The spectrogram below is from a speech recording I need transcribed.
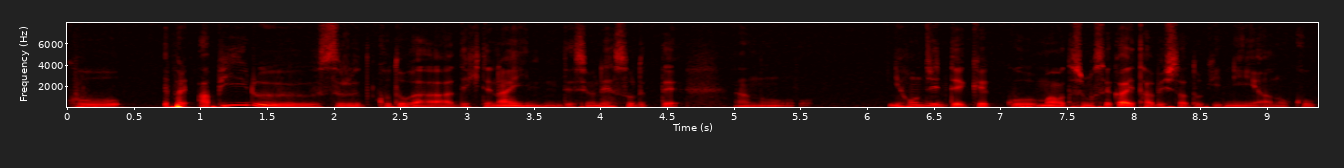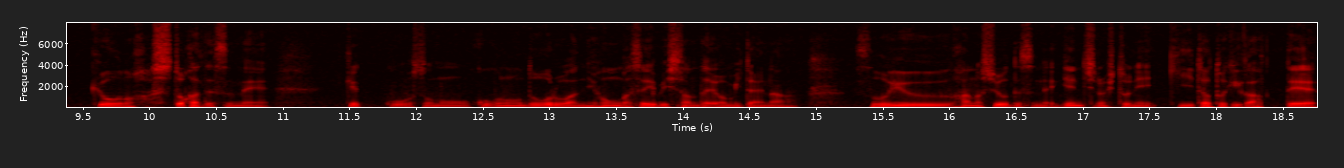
こうやっぱりアピールすることができてないんですよねそれって。あの日本人って結構、まあ、私も世界旅した時にあの国境の橋とかですね結構そのここの道路は日本が整備したんだよみたいなそういう話をですね現地の人に聞いた時があって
